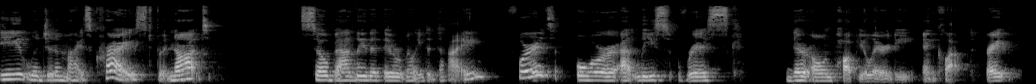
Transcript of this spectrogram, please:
delegitimize Christ, but not so badly that they were willing to die for it, or at least risk their own popularity and clout, right?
